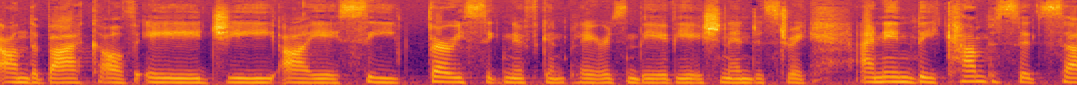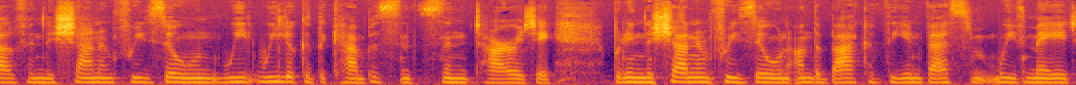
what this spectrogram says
on the back of AAG, IAC, very significant players in the aviation industry. And in the campus itself, in the Shannon Free Zone, we, we look at the campus in its entirety. But in the Shannon Free Zone, on the back of the investment we've made,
